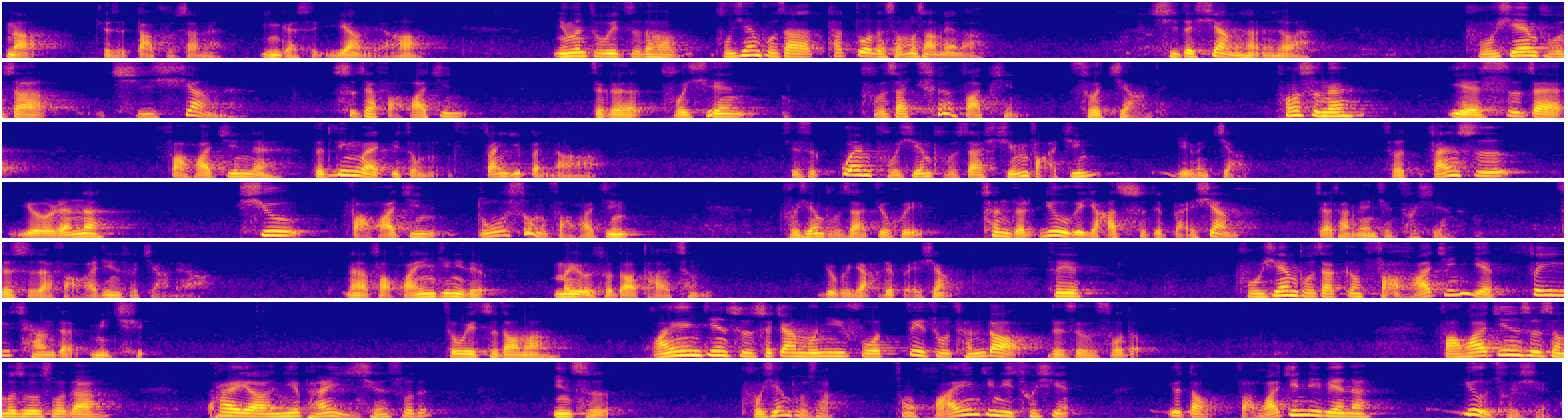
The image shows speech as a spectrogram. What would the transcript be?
那就是大菩萨呢，应该是一样的啊。你们诸位知道，普贤菩萨他坐在什么上面呢？骑在象上面是吧？普贤菩萨骑象呢，是在《法华经》这个普贤菩萨劝法品所讲的，同时呢，也是在《法华经》呢的另外一种翻译本啊，就是《观普贤菩萨行法经》里面讲，说凡是有人呢修《法华经》，读诵《法华经》。普贤菩萨就会趁着六个牙齿的白象，在他面前出现这是啊《法华经》所讲的啊。那《法华经》里的没有说到他称六个牙的白象，所以普贤菩萨跟《法华经》也非常的密切。诸位知道吗？《华严经》是释迦牟尼佛最初成道的时候说的。《法华经》是什么时候说的？快要涅盘以前说的。因此，普贤菩萨从《华严经》里出现，又到《法华经》里边呢，又出现了，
